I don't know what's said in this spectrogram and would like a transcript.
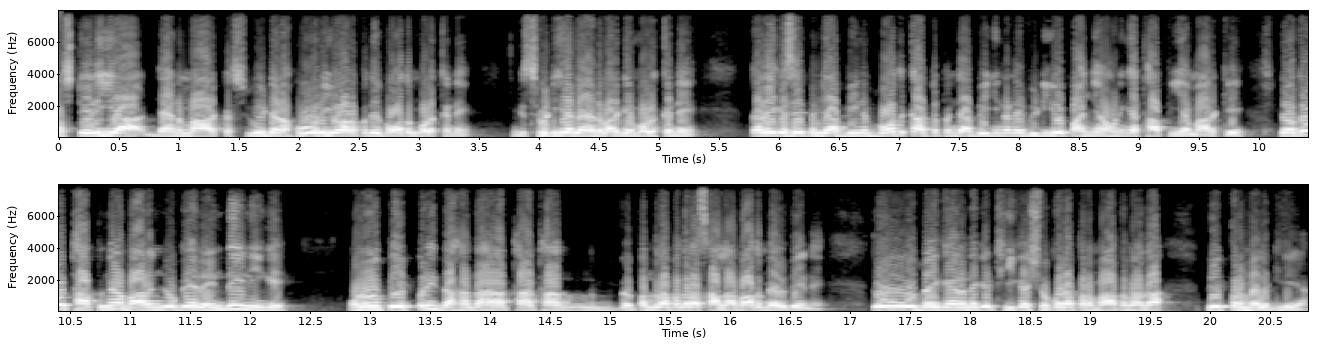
ਆਸਟ੍ਰੇਲੀਆ, ਡੈਨਮਾਰਕ, ਸਵੀਡਨ, ਹੋਰ ਯੂਰਪ ਦੇ ਬਹੁਤ ਮੁਲਕ ਨੇ। ਸਵਿਟਜ਼ਰਲੈਂਡ ਵਰਗੇ ਮੁਲਕ ਨੇ। ਕਦੇ ਕਿਸੇ ਪੰਜਾਬੀ ਨੇ, ਬਹੁਤ ਘੱਟ ਪੰਜਾਬੀ ਜਿਨ੍ਹਾਂ ਨੇ ਵੀਡੀਓ ਪਾਈਆਂ ਹੋਣੀਆਂ ਥਾਪੀਆਂ ਮਾਰ ਕੇ। ਕਿਉਂਕਿ ਉਹ ਥਾਪੀਆਂ ਮਾਰਨ ਜੋਗੇ ਰਹਿੰਦੇ ਹੀ ਨਹੀਂਗੇ ਉਹਨਾਂ ਨੂੰ ਪੇਪਰ ਹੀ 10 10 8 8 15 15 ਸਾਲਾਂ ਬਾਅਦ ਮਿਲਦੇ ਨੇ। ਤੇ ਉਹ ਉਦਾਂ ਹੀ ਕਹਿੰਦੇ ਨੇ ਕਿ ਠੀਕ ਹੈ ਸ਼ੁਕਰ ਹੈ ਪਰਮਾਤਮਾ ਦਾ, ਪੇਪਰ ਮਿਲ ਗਏ ਆ।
